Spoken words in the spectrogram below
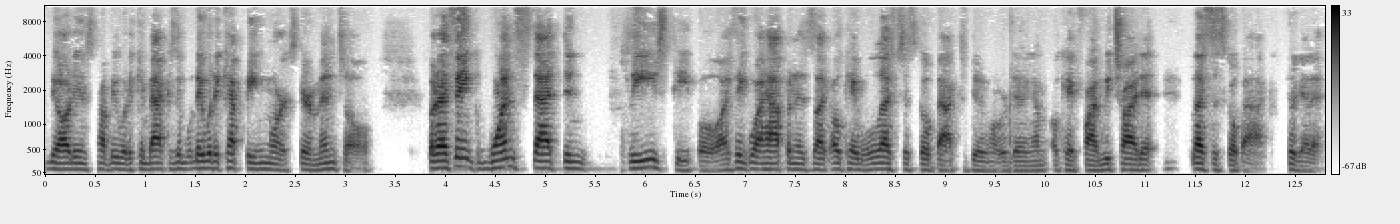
the audience probably would have come back because they would have kept being more experimental. But I think once that didn't please people, I think what happened is like, okay, well, let's just go back to doing what we're doing. I'm okay, fine. We tried it. Let's just go back. Forget it.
